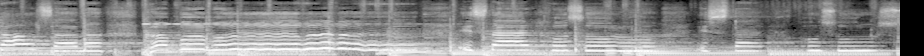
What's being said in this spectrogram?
çal sana kapımı. İster huzurlu ister huzursuz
